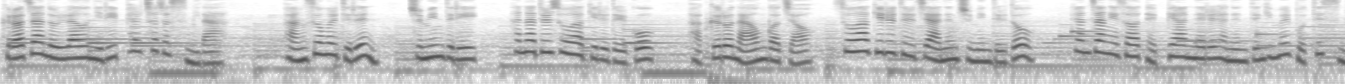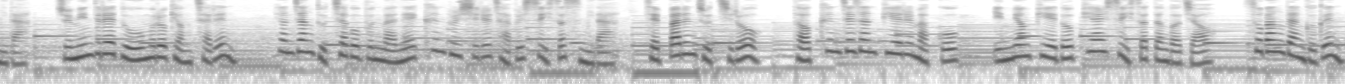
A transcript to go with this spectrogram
그러자 놀라운 일이 펼쳐졌습니다. 방송을 들은 주민들이 하나둘 소화기를 들고 밖으로 나온 거죠. 소화기를 들지 않은 주민들도 현장에서 대피 안내를 하는 등 힘을 보탰습니다. 주민들의 도움으로 경찰은 현장 도착 5분 만에 큰 불씨를 잡을 수 있었습니다. 재빠른 조치로 더 큰 재산 피해를 막고 인명 피해도 피할 수 있었던 거죠. 소방당국은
